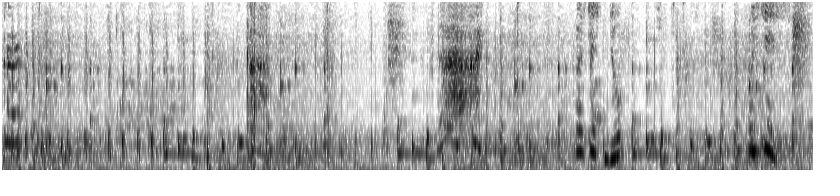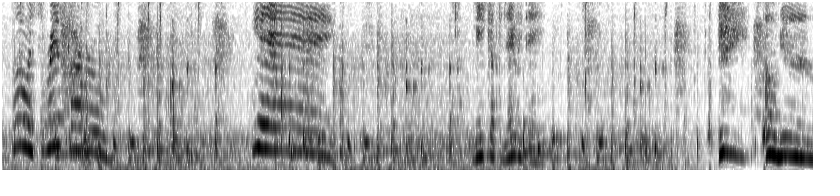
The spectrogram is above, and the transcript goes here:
What's this? Nope. What's this? Oh, it's the race car room. Yay! Makeup and everything. oh no.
